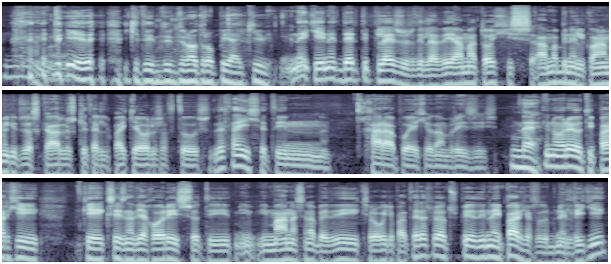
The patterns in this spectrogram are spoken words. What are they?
ναι, και την, την, την οτροπία εκεί. Ναι, και είναι dirty pleasure. Δηλαδή, άμα το έχεις, άμα μπινελικόναμε και τους δασκάλους και τα λοιπά και όλους αυτούς, δεν θα είχε την χαρά που έχει όταν βρίζεις. Ναι. Είναι ωραίο ότι υπάρχει και ξέρεις να διαχωρίσεις ότι η μάνα σε ένα παιδί, ξέρω εγώ και πατέρας, πρέπει να τους πει ότι ναι, υπάρχει αυτό το πινελίκι,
